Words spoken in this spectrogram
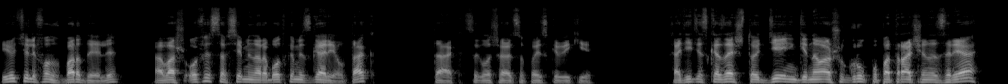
ее телефон в борделе, а ваш офис со всеми наработками сгорел, так? Так, соглашаются поисковики. Хотите сказать, что деньги на вашу группу потрачены зря?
